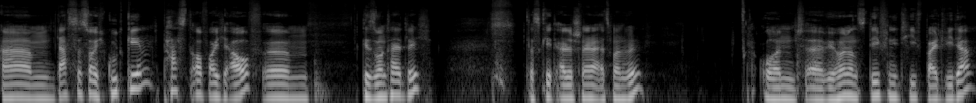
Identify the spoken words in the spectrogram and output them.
Ähm, lasst es euch gut gehen, passt auf euch auf, ähm, gesundheitlich. Das geht alles schneller, als man will. Und äh, wir hören uns definitiv bald wieder.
